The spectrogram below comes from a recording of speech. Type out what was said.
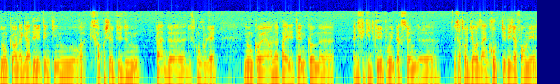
Donc on a gardé les thèmes qui nous qui se rapprochaient le plus de nous, enfin de, de ce qu'on voulait. Donc euh, on a parlé des thèmes comme euh, la difficulté pour une personne de, de s'introduire dans un groupe qui est déjà formé,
